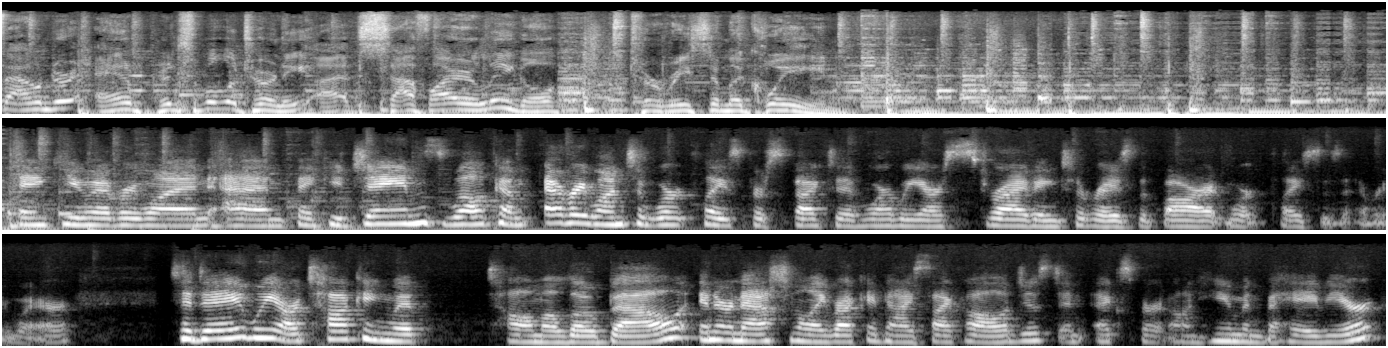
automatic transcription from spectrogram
founder and principal attorney at Sapphire Legal, Teresa McQueen. Thank you, everyone. And thank you, James. Welcome, everyone, to Workplace Perspective, where we are striving to raise the bar at workplaces everywhere. Today, we are talking with Thalma Lobel, internationally recognized psychologist and expert on human behavior.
